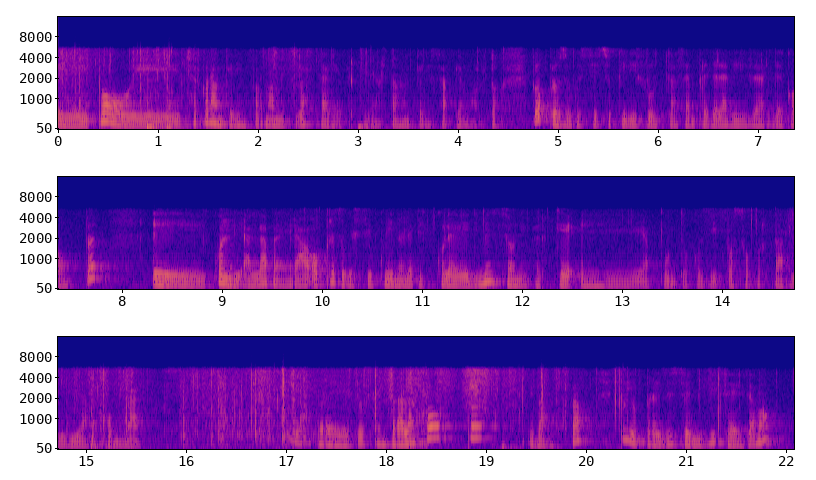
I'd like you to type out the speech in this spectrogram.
e poi cercherò anche di informarmi sulla stevia perché in realtà non è che ne sappia molto. Poi ho preso questi succhi di frutta sempre della Vivi Verde Coop e quelli alla pera. Ho preso questi qui nelle piccole dimensioni perché eh, appunto così posso portarli via con me. E ho preso sempre la coppa e basta. Poi ho preso i semi di sesamo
